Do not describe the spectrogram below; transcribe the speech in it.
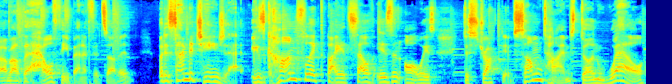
about the healthy benefits of it. But it's time to change that because conflict by itself isn't always destructive. Sometimes, done well,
